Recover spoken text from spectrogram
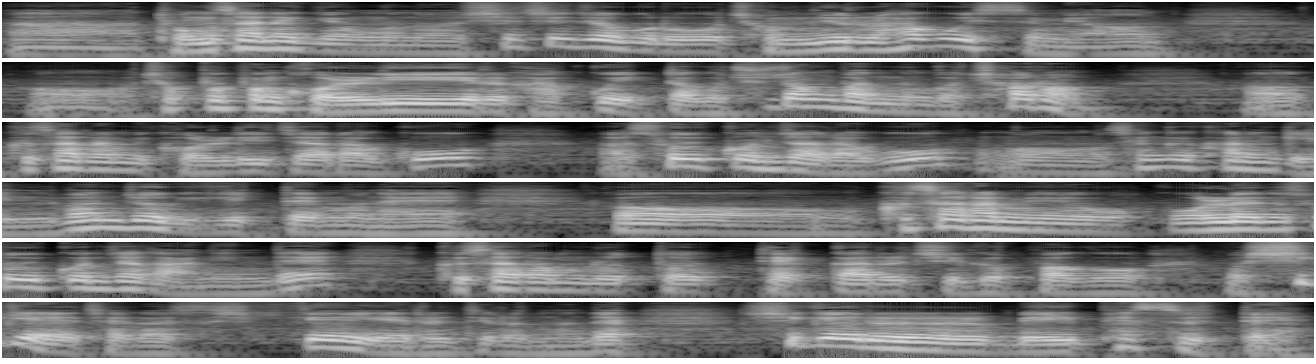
아, 동산의 경우는 실질적으로 점유를 하고 있으면 어, 적법한 권리를 갖고 있다고 추정받는 것처럼 어, 그 사람이 권리자라고 아, 소유권자라고 어, 생각하는 게 일반적이기 때문에 어, 그 사람이 원래는 소유권자가 아닌데 그 사람으로부터 대가를 지급하고 뭐 시계 제가 시계 예를 들었는데 시계를 매입했을 때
